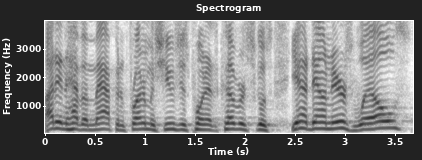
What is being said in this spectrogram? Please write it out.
I didn't have a map in front of me. She was just pointing at the cover. She goes yeah down there's wales.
